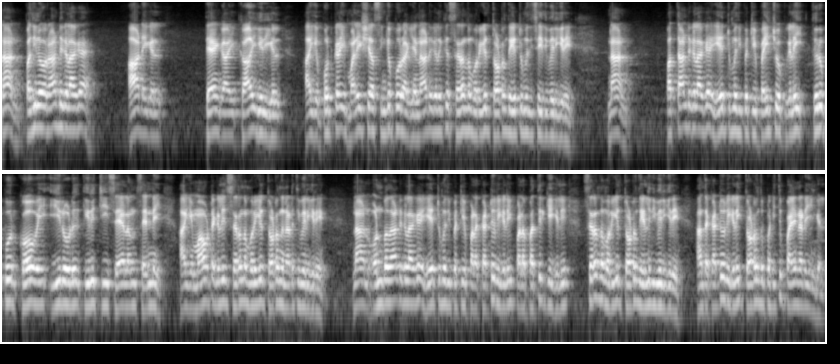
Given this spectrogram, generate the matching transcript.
நான் பதினோரு ஆண்டுகளாக ஆடைகள் தேங்காய் காய்கறிகள் ஆகிய பொருட்களை மலேசியா சிங்கப்பூர் ஆகிய நாடுகளுக்கு சிறந்த முறையில் தொடர்ந்து ஏற்றுமதி செய்து வருகிறேன். நான் பத்தாண்டுகளாக ஏற்றுமதி பற்றிய பயிற்சி வகுப்புகளை திருப்பூர் கோவை ஈரோடு திருச்சி சேலம் சென்னை ஆகிய மாவட்டங்களில் சிறந்த முறையில் தொடர்ந்து நடத்தி வருகிறேன். நான் ஒன்பது ஆண்டுகளாக ஏற்றுமதி பற்றிய பல கட்டுரைகளை பல பத்திரிகைகளில் சிறந்த முறையில் தொடர்ந்து எழுதி வருகிறேன். அந்த கட்டுரைகளை தொடர்ந்து படித்து பயனடையுங்கள்.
